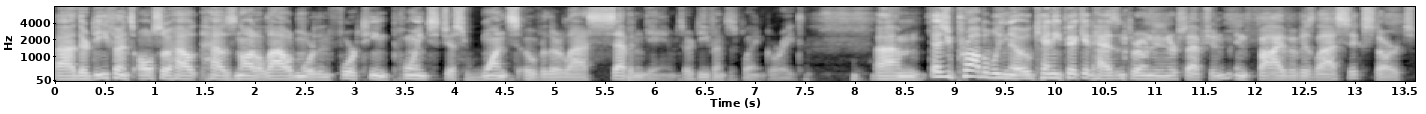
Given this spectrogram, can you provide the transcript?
Uh, their defense also ha- has not allowed more than 14 points just once over their last seven games. Their defense is playing great. Um, as you probably know, Kenny Pickett hasn't thrown an interception in five of his last six starts.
